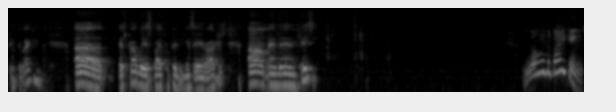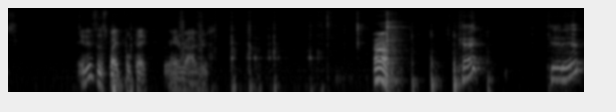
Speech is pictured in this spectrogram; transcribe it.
Picked the Vikings. Uh, it's probably a spiteful pick against Aaron Rodgers. Um, and then Casey. Going with the Vikings. It is a spiteful pick for Aaron Rodgers. Um, okay. Okay, then.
